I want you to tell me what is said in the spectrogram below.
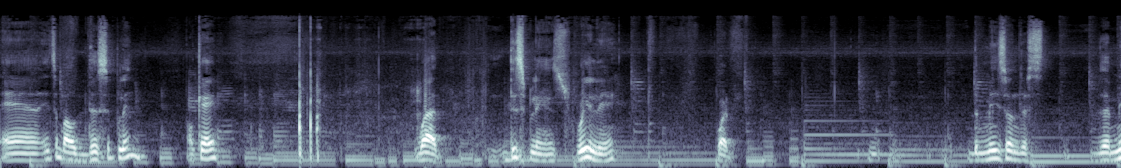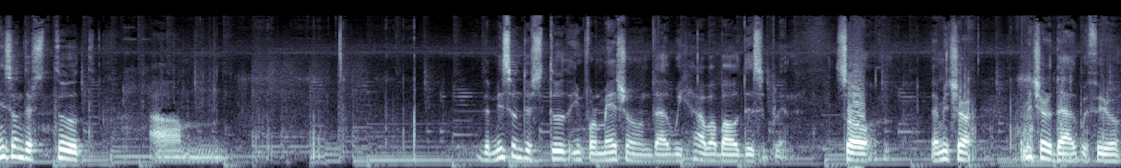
and it's about discipline okay? What discipline is really what the misunderstood the misunderstood um, the misunderstood information that we have about discipline. So let me share let me share that with you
